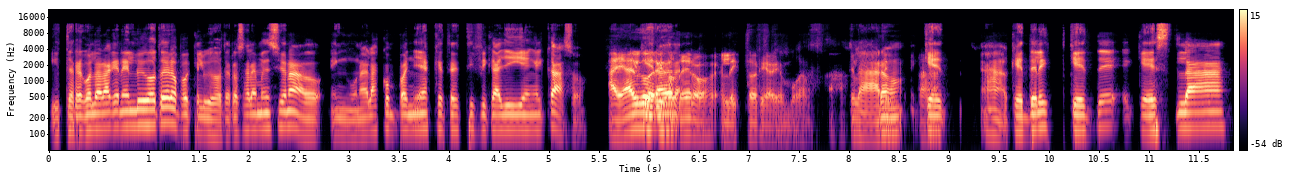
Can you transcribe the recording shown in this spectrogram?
Y usted recordará que en el Luis Otero, porque Luis Otero sale mencionado en una de las compañías que testifica allí en el caso. Hay algo de Luis Otero en la historia bien buena. Claro, Que, que, es de que, es de, que es la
